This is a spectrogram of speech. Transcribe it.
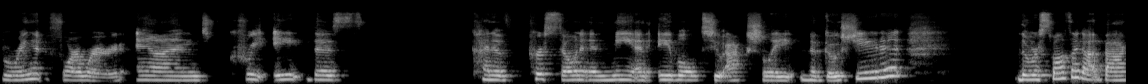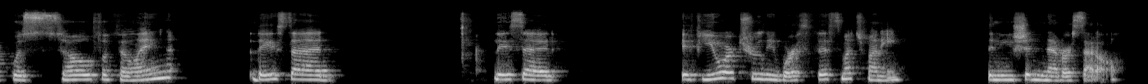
bring it forward and create this kind of persona in me and able to actually negotiate it the response I got back was so fulfilling. They said, they said, if you are truly worth this much money, then you should never settle.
